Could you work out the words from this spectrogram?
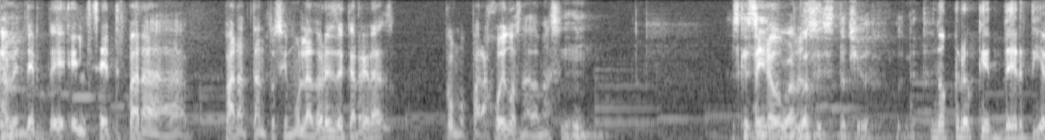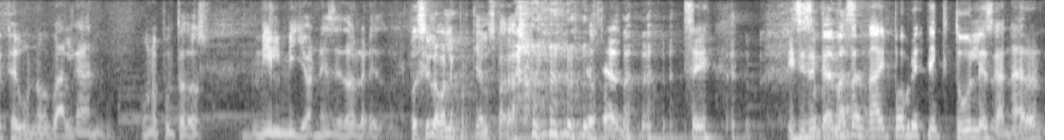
A vender eh, el set para, para tanto simuladores de carreras como para juegos nada más. Es que sí, jugarlo pues, así está chido, la neta. No creo que Dirt y F1 valgan 1.2 mil millones de dólares, güey. Pues sí lo valen porque ya los pagaron. O sea, sí. Y si se además, ay, pobre Take Two les ganaron,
